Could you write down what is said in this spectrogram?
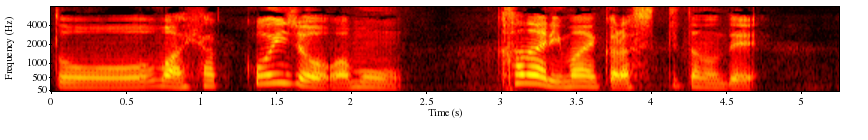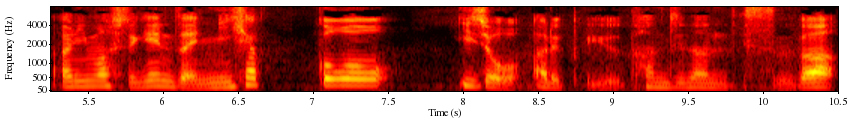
と、まあ、100個以上はもう、かなり前から知ってたので、ありまして、現在200個以上あるという感じなんですが、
